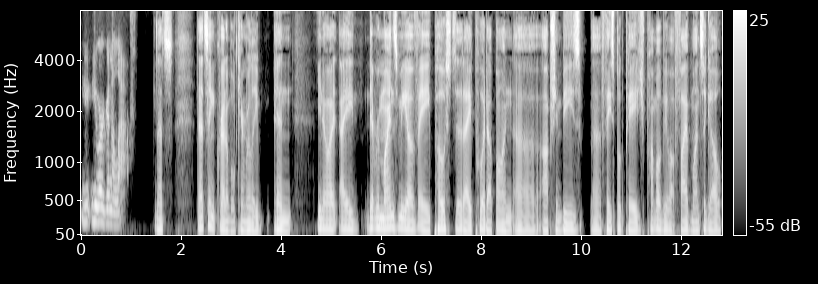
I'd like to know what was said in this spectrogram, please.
You, you are going to laugh. That's that's incredible, Kymberlee. And you know, I, I, that reminds me of a post that I put up on uh, Option B's uh, Facebook page probably about five months ago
